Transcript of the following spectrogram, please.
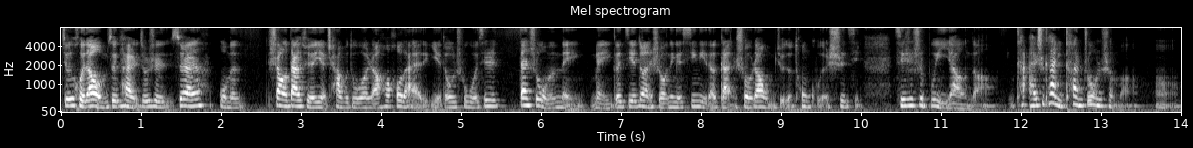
就回到我们最开始，就是虽然我们上了大学也差不多，然后后来也都出国，其实但是我们每每一个阶段的时候，那个心理的感受，让我们觉得痛苦的事情其实是不一样的。看还是看你看重什么。嗯，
